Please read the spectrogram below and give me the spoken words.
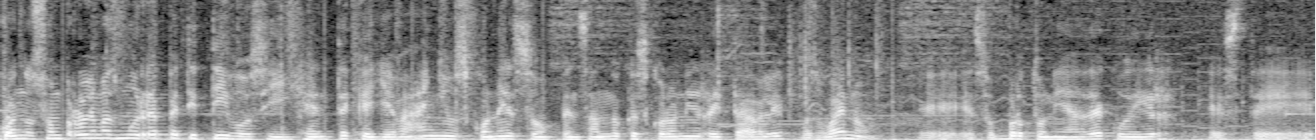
cuando son problemas muy repetitivos y gente que lleva años con eso, pensando que es colon irritable, pues bueno, eh, es oportunidad de acudir. Este,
